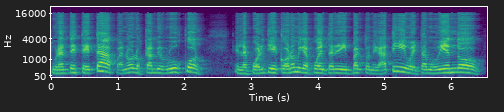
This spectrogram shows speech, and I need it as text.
durante esta etapa, ¿no? Los cambios bruscos en la política económica pueden tener impacto negativo. Estamos viendo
